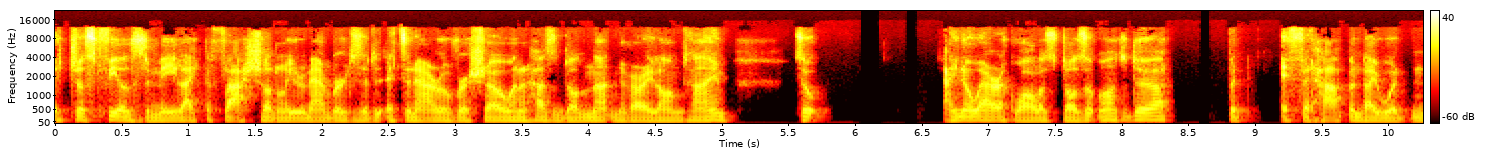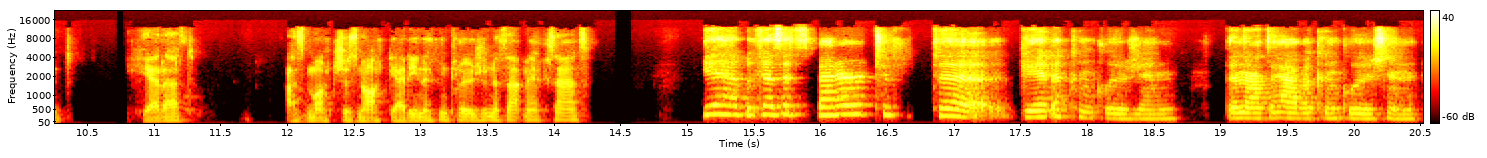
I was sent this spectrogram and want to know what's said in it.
it just feels to me like the Flash suddenly remembers that it's an Arrowverse show and it hasn't done that in a very long time. So I know Eric Wallace doesn't want to do it, but if it happened, I wouldn't hear it as much as not getting a conclusion, if that makes sense. Yeah, because it's better to to get a conclusion than not to have a conclusion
